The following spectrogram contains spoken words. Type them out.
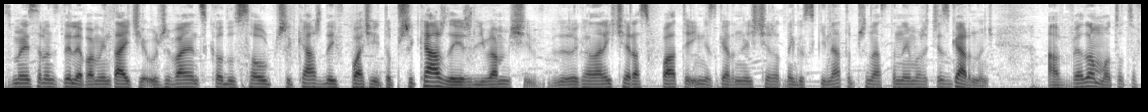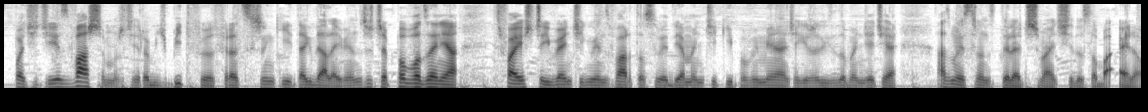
Z mojej strony tyle, pamiętajcie, używając kodu SOUL przy każdej wpłacie i to przy każdej, jeżeli wam się, wykonaliście raz wpłaty i nie zgarnęliście żadnego skina, to przy następnej możecie zgarnąć. A wiadomo, to co wpłacicie jest wasze, możecie robić bitwy, otwierać skrzynki i tak dalej, więc życzę powodzenia, trwa jeszcze evencik, więc warto sobie diamenciki powymieniać, jeżeli zdobędziecie. A z mojej strony tyle, trzymajcie się do soba, elo.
